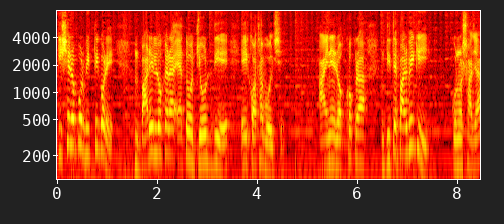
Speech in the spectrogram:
কিসের ওপর ভিত্তি করে বাড়ির লোকেরা এত জোর দিয়ে এই কথা বলছে? আইনের রক্ষকরা দিতে পারবে কি কোনো সাজা?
